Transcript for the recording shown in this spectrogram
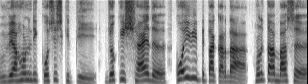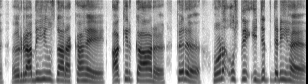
ਵਿਆਹਣ ਦੀ ਕੋਸ਼ਿਸ਼ ਕੀਤੀ, ਜੋ ਕਿ ਸ਼ਾਇਦ ਕੋਈ ਵੀ ਪਿਤਾ ਕਰਦਾ। ਹੁਣ ਤਾਂ ਬਸ ਰੱਬ ਹੀ ਉਸ ਦਾ ਰਾਖਾ ਹੈ। ਆਖਿਰਕਾਰ ਫਿਰ ਹੁਣ ਉਸ ਦੀ ਇੱਜ਼ਤ ਜਿਹੜੀ ਹੈ,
